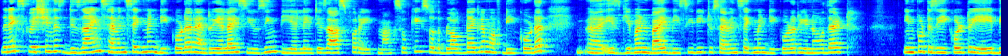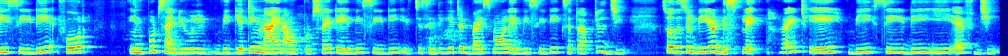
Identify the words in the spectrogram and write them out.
The next question is design 7 segment decoder and realize using PLA. It is asked for 8 marks. Okay, so the block diagram of decoder uh, is given by BCD to 7 segment decoder. You know that input is equal to A, B, C, D, 4 inputs and you will be getting 9 outputs, right? A, B, C, D, which is indicated by small a, B, C, D, etc. up till G. So this will be your display, right? A, B, C, D, E, F, G.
